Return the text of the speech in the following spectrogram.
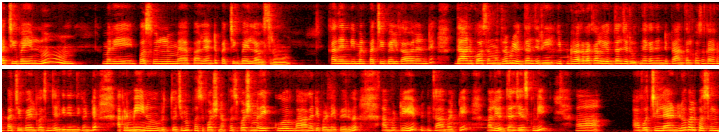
పచ్చిక బయలను మరి పశువులను మేపాలి అంటే పచ్చిక బయలు అవసరము. కదండి. మరి పచ్చికబయలు కావాలంటే దానికోసం మాత్రం ఇప్పుడు యుద్ధాలు జరిగాయి. ఇప్పుడు రకరకాల యుద్ధాలు జరుగుతున్నాయి కదండి ప్రాంతాల కోసం. కానీ అక్కడ పచ్చికబయలు కోసం జరిగింది. ఎందుకంటే అక్కడ మెయిన్ వృత్తి వచ్చి మనకు పశుపోషణ. పశుపోషణ మీద ఎక్కువ బాగా డిపెండ్ అయిపోయారు. కాబట్టి కాబట్టి వాళ్ళు యుద్ధాలు చేసుకుని ఆ వచ్చిన ల్యాండ్లో వాళ్ళు పశువులు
